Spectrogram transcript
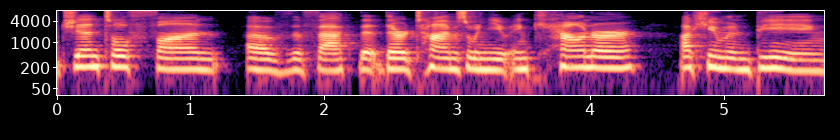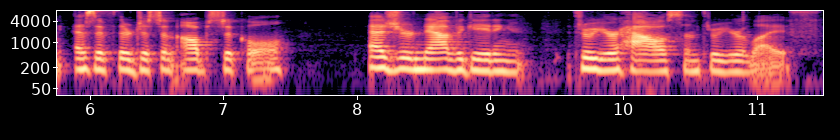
gentle fun of the fact that there are times when you encounter a human being as if they're just an obstacle as you're navigating through your house and through your life.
